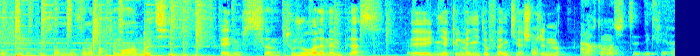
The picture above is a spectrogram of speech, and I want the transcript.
Je dirais que nous sommes dans un appartement à moitié vide et nous sommes toujours à la même place. Et il n'y a que le magnétophone qui a changé de main. Alors comment tu te décrirais?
